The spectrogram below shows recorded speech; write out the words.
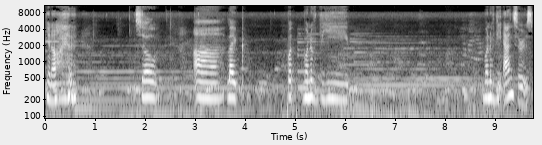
you know. so uh like but one of the one of the answers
